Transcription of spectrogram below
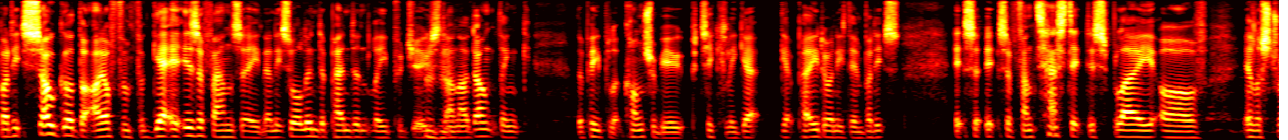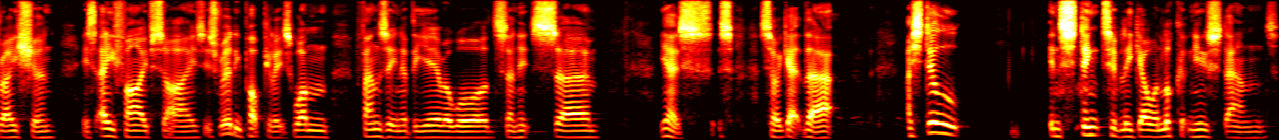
But it's so good that I often forget it is a fanzine and it's all independently produced. Mm-hmm. And I don't think the people that contribute particularly get, get paid or anything. But it's it's a, it's a fantastic display of illustration. It's A5 size. It's really popular. It's won Fanzine of the Year awards, and it's um, yeah. It's, it's, so I get that. I still instinctively go and look at newsstands.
